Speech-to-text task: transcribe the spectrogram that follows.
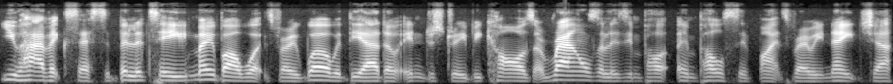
you have accessibility. Mobile works very well with the adult industry because arousal is impu- impulsive by its very nature.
